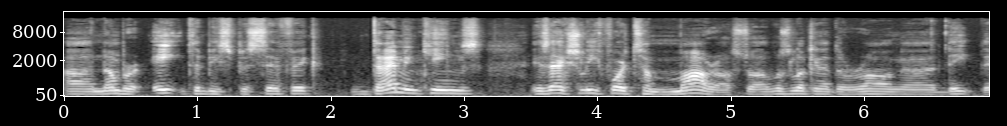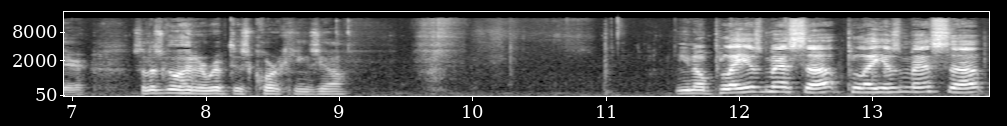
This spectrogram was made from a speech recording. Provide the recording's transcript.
uh, number eight to be specific. Diamond Kings is actually for tomorrow. So I was looking at the wrong uh, date there. So let's go ahead and rip this Court Kings, y'all. You know, players mess up. Players mess up.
